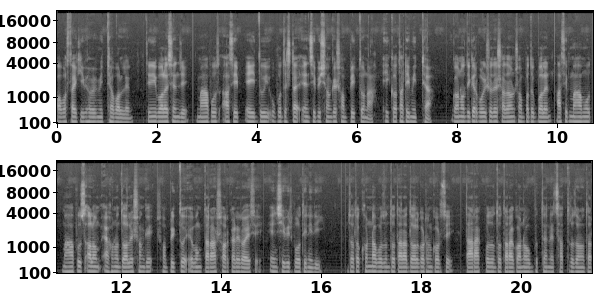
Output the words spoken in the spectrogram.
অবস্থায় কীভাবে মিথ্যা বললেন? তিনি বলেছেন যে, মাহফুজ আসিফ এই দুই উপদেষ্টা এনসিপির সঙ্গে সম্পৃক্ত না। এই কথাটি মিথ্যা। গণ অধিকার পরিষদের সাধারণ সম্পাদক বলেন, আসিফ মাহমুদ, মাহফুজ আলম এখনও দলের সঙ্গে সম্পৃক্ত এবং তারা সরকারে রয়েছে এনসিবির প্রতিনিধি। যতক্ষণ না পর্যন্ত তারা দল গঠন করছে, তার আগ পর্যন্ত তারা গণ অভ্যুত্থানের ছাত্র জনতার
